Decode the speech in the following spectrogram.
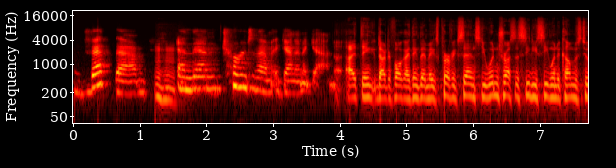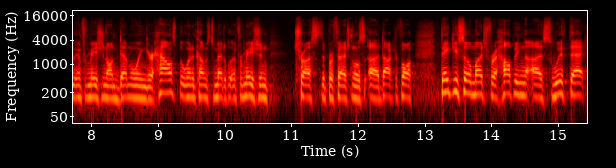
vet them, mm-hmm. and then turn to them again and again. I think, Dr. Falk, I think that makes perfect sense. You wouldn't trust the CDC when it comes to information on demoing your house, but when it comes to medical information, trust the professionals. Uh, Dr. Falk, thank you so much for helping us with that.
